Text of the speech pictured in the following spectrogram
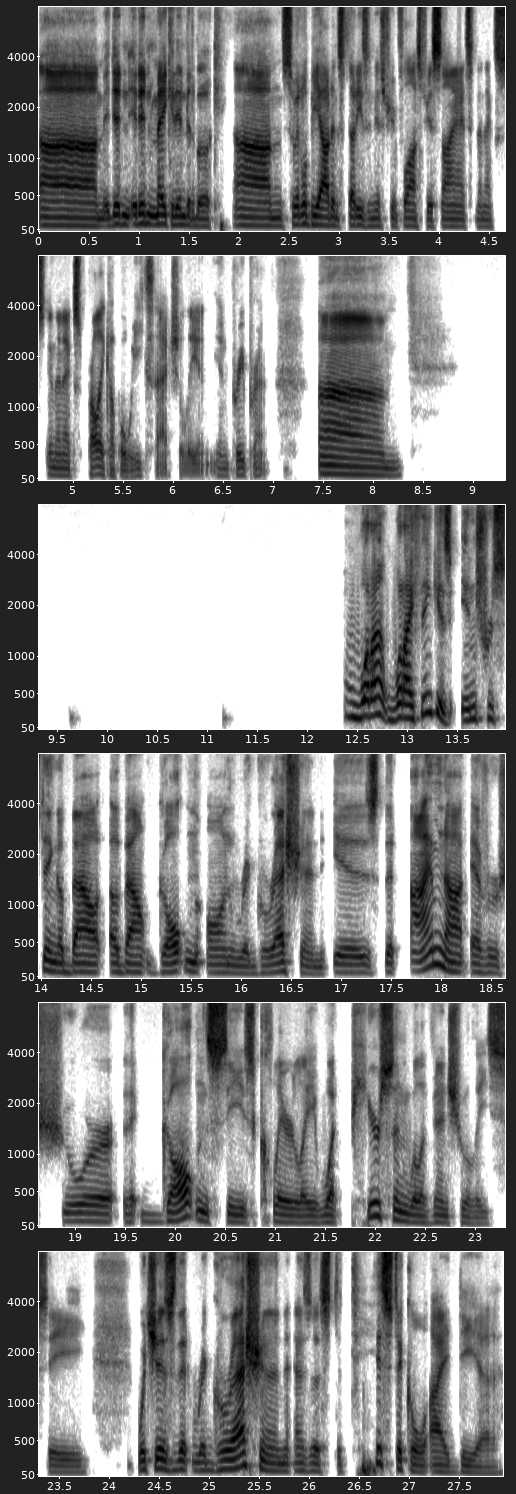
Um, it didn't, it didn't make it into the book. Um, so it'll be out in studies in history and philosophy of science in the next, in the next probably couple weeks actually in, in preprint. Um, what I what I think is interesting about about Galton on regression is that I'm not ever sure that Galton sees clearly what Pearson will eventually see, which is that regression as a statistical idea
